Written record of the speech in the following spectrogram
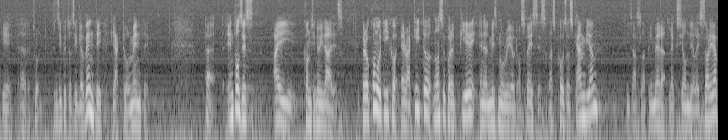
que uh, principios del siglo XX que actualmente. Uh, entonces, hay continuidades. Pero como dijo Heraclito, no se pone el pie en el mismo río dos veces. Las cosas cambian, quizás la primera lección de la historia,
